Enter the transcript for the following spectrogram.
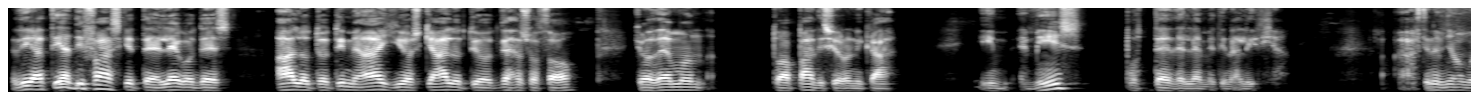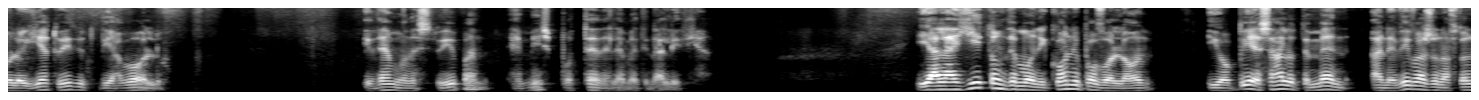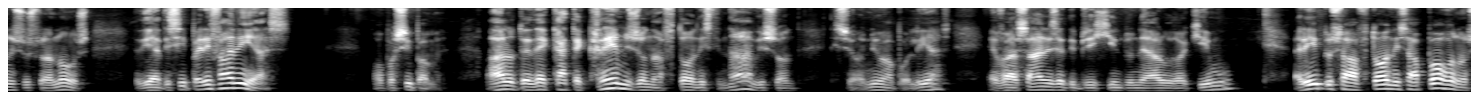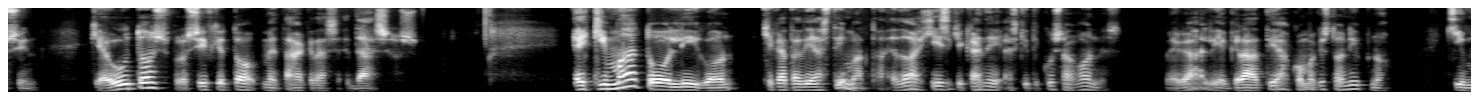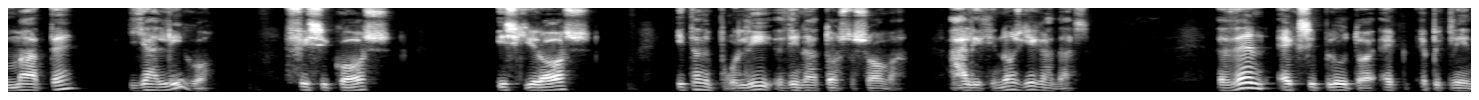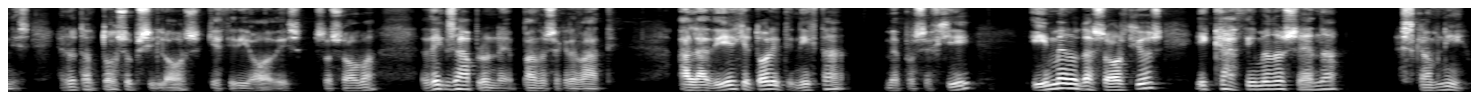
«Δια τι αντιφάσκεται λέγοντες άλλοτε ότι είμαι Άγιος και άλλοτε ότι δεν θα σωθώ» και ο δαίμον το απάντησε ειρωνικά εμείς ποτέ δεν λέμε την αλήθεια. Αυτή είναι μια ομολογία του ίδιου του διαβόλου. Οι δαίμονες του είπαν εμείς ποτέ δεν λέμε την αλήθεια. Η αλλαγή των δαιμονικών υποβολών οι οποίες άλλοτε μεν ανεβίβαζαν αυτόν στους ουρανούς δια της υπερηφανίας όπως είπαμε άλλοτε δε κατεκρέμιζον αυτόν εις την άβυσον της αιωνίου απολίας ευασάνιζε την ψυχή του νεαρού δοκίμου, ρίπτουσα αυτόν εις απόγνωσιν και ούτως προσήφιετο μετάκρας εντάσεως. Εκοιμάτω λίγον και κατά διαστήματα. Εδώ αρχίζει και κάνει ασκητικούς αγώνες. Μεγάλη εγκράτεια ακόμα και στον ύπνο. Κοιμάται για λίγο. Φυσικός, ισχυρός, ήταν πολύ δυνατός στο σώμα αληθινός γίγαντας. δεν εξυπλούτο επικλίνεις ενώ ήταν τόσο ψηλός και θηριώδης στο σώμα δεν ξάπλωνε πάνω σε κρεβάτι αλλά διήρχεται όλη τη νύχτα με προσευχή ή μένοντας όρθιος ή καθήμενος σε ένα σκαμνί.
